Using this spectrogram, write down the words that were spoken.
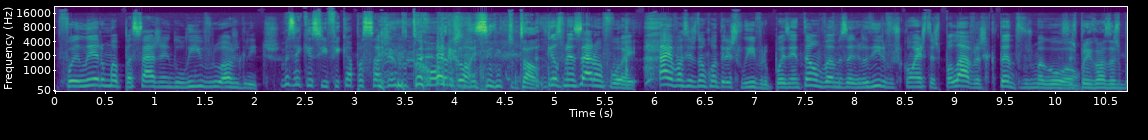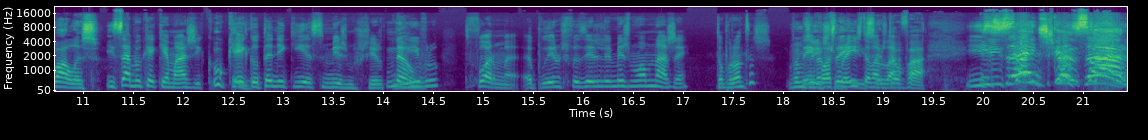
foi ler uma passagem do livro aos gritos. Mas é que assim fica a passagem do terror. Assim, total. O que eles pensaram foi: ai, vocês estão contra este livro, pois então vamos agredir-vos com estas palavras que tanto vos magoam. Essas perigosas balas. E sabem o que é que é mágico? O quê? É que eu tenho aqui esse mesmo excerto do Não. livro, de forma a podermos fazer-lhe a mesma homenagem. Estão prontas? Vamos voz isto. para isto? Vamos então lá. vá. E sem descansar,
